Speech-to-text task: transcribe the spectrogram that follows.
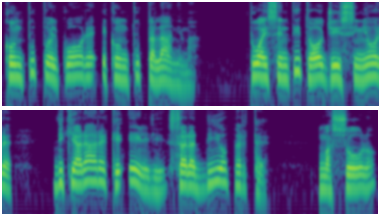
con tutto il cuore e con tutta l'anima. Tu hai sentito oggi il Signore dichiarare che Egli sarà Dio per te, ma solo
